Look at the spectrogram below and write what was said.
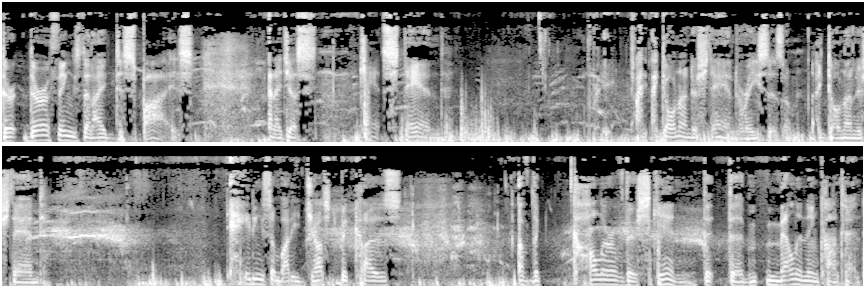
There there are things that I despise and I just can't stand I, I don't understand racism. I don't understand hating somebody just because of the color of their skin, the, the melanin content,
